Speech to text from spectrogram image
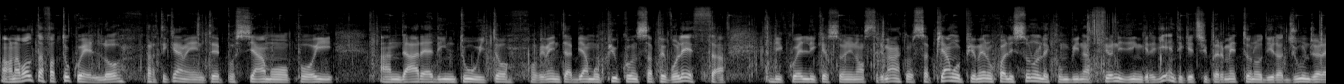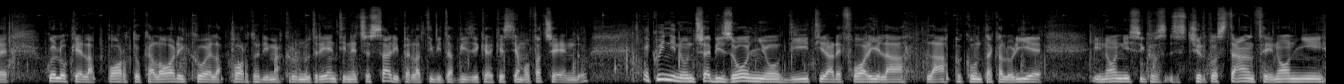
ma una volta fatto quello praticamente possiamo poi andare ad intuito, ovviamente abbiamo più consapevolezza di quelli che sono i nostri macro, sappiamo più o meno quali sono le combinazioni di ingredienti che ci permettono di raggiungere quello che è l'apporto calorico e l'apporto di macronutrienti necessari per l'attività fisica che stiamo facendo. E quindi non c'è bisogno di tirare fuori la, l'app conta calorie in ogni circostanza, in ogni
